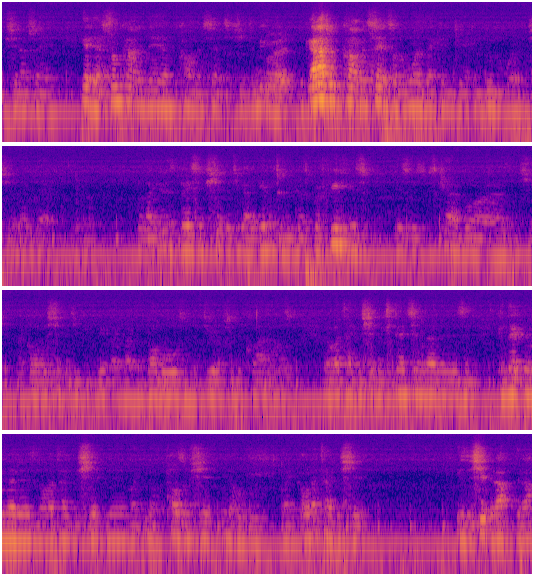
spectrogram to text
You see what I'm saying? He had to have some kind of damn common sense and shit. To me, Right. the guys with the common sense are the ones that can that can do the work and shit like that. You know? But like it is basic shit that you got to get into because graffiti is is, is, is categorized and shit. Like all the shit that you can get, like like the bubbles and the drips and the clouds and all that type of shit, extension letters and connecting letters and all that type of shit, man. Like you know puzzle shit, you know, Mhm. like all that type of shit is the shit that I that I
